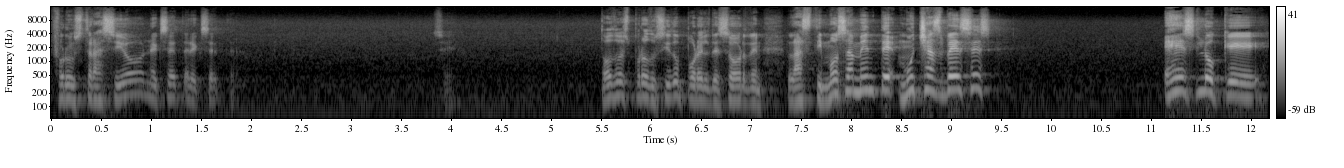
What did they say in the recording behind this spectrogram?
frustración, etcétera, etcétera. Todo es producido por el desorden. Lastimosamente, muchas veces es lo que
